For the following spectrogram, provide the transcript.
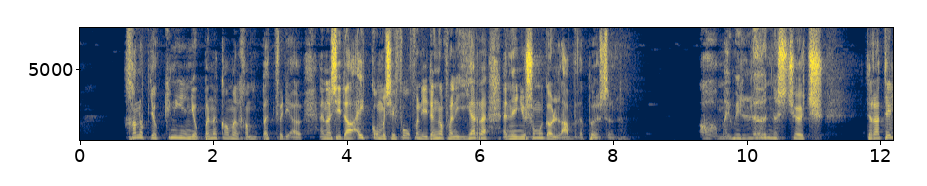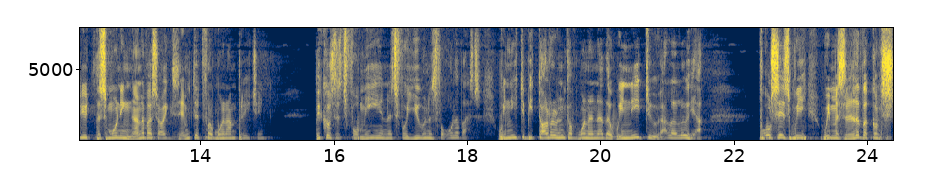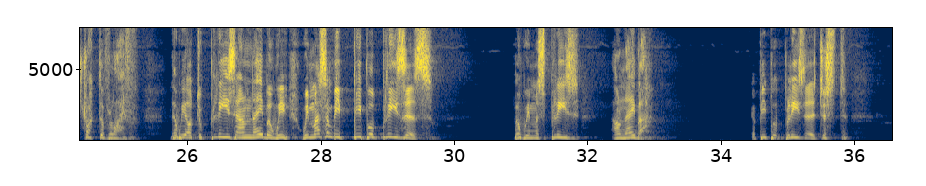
Gaan op jou knie in jou binnekamer gaan bid vir die ou. En as jy daar uitkom, as jy vol van die dinge van die Here and then you somewhere go love the person. Oh, may we learn this church. Did I tell you this morning none of us are exempted from what I'm preaching? Because it's for me and it's for you and it's for all of us. We need to be tolerant of one another. We need to. Hallelujah. Paul says we, we must live a constructive life, that we are to please our neighbor. We, we mustn't be people pleasers, but we must please our neighbor. A people pleaser, just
